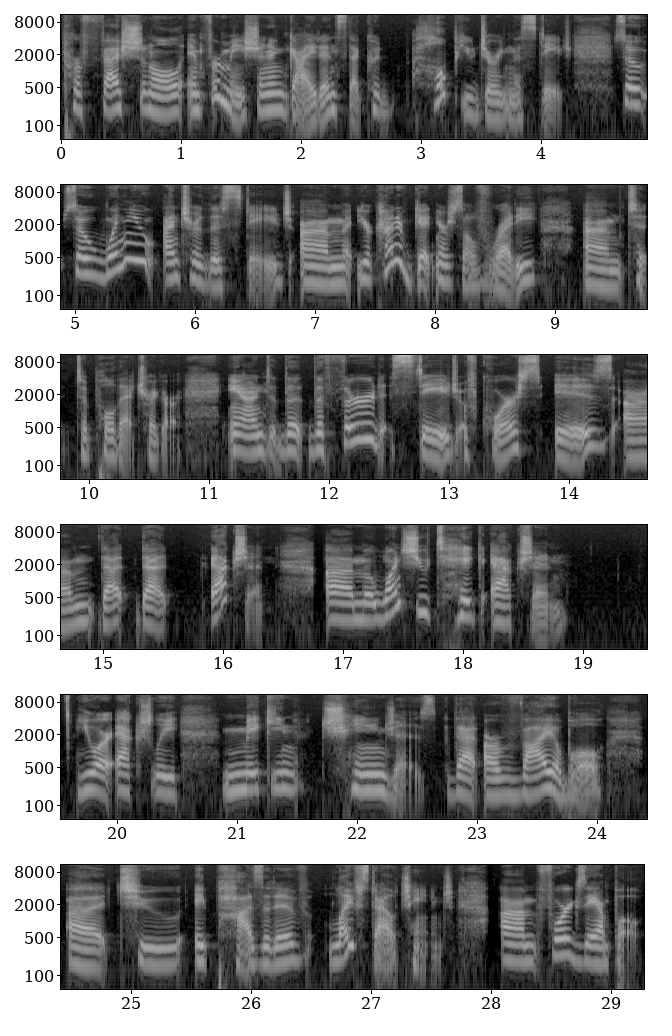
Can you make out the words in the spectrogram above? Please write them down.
professional information and guidance that could help you during this stage. So, so when you enter this stage, um, you're kind of getting yourself ready um, to, to pull that trigger. And the, the third stage, of course, is um, that that action. Um, once you take action, you are actually making changes that are viable uh, to a positive lifestyle change. Um, for example,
